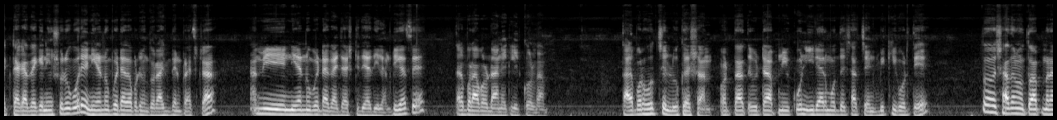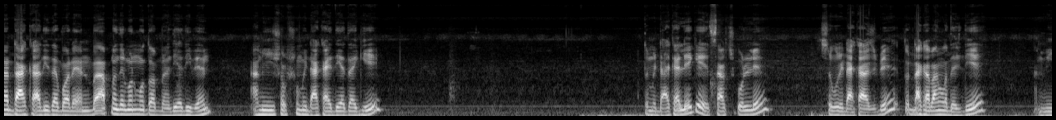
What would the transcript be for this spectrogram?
এক টাকা থেকে নিয়ে শুরু করে নিরানব্বই টাকা পর্যন্ত রাখবেন প্রাইসটা আমি নিরানব্বই টাকায় জাস্ট দিয়ে দিলাম, ঠিক আছে? তারপর আবার ডানে ক্লিক করলাম। তারপর হচ্ছে লোকেশান অর্থাৎ ওইটা আপনি কোন এরিয়ার মধ্যে চাচ্ছেন বিক্রি করতে। তো সাধারণত আপনারা ঢাকা দিতে পারেন বা আপনাদের মন মতো আপনারা দিয়ে দিবেন। আমি সবসময় ঢাকায় দিয়ে থাকি। তুমি ঢাকা লিখে সার্চ করলে সেগুলি ঢাকা আসবে। তো ঢাকা বাংলাদেশ দিয়ে আমি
